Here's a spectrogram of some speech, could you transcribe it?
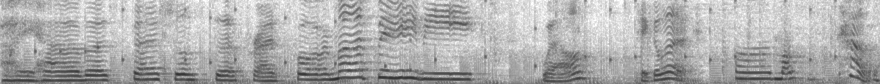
I have a special surprise for my baby. Well, take a look. Uh, monkey. No.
